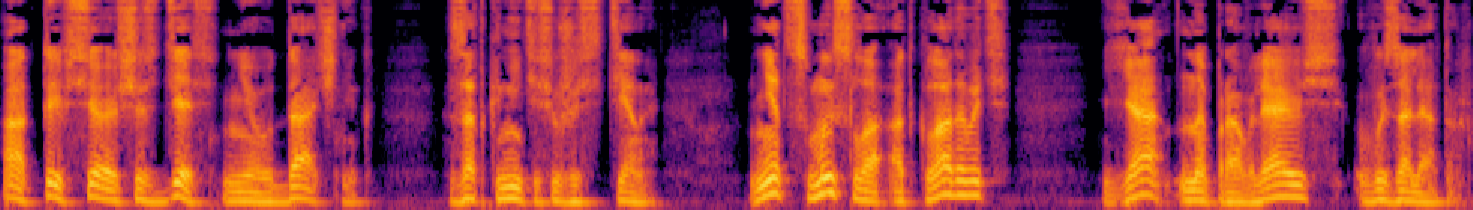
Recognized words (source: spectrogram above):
а ты все еще здесь, неудачник. Заткнитесь уже стены. Нет смысла откладывать, я направляюсь в изолятор».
